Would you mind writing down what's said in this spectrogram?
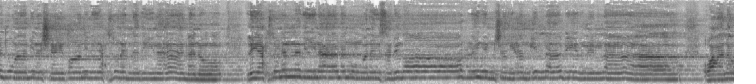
النجوى من الشيطان ليحزن الذين آمنوا ليحزن الذين آمنوا وليس بضارهم شيئا إلا بإذن الله. وعلى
